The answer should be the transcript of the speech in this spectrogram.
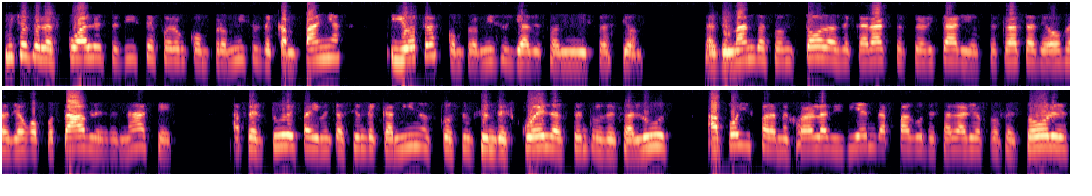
muchas de las cuales se dice fueron compromisos de campaña y otras compromisos ya de su administración. Las demandas son todas de carácter prioritario. Se trata de obras de agua potable, drenaje, apertura y pavimentación de caminos, construcción de escuelas, centros de salud, apoyos para mejorar la vivienda, pago de salario a profesores,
